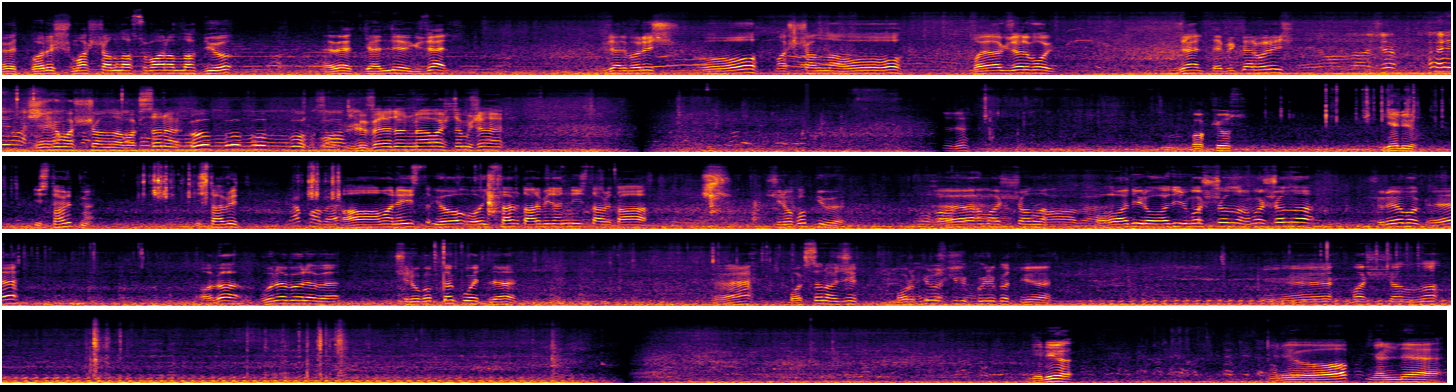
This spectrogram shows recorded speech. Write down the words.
Evet Barış maşallah subhanallah diyor. Evet geldi güzel. Güzel Barış. Oh maşallah oh. Bayağı güzel boy. Güzel tebrikler Barış. Eyvallah hacım. Hey maşallah. Eh maşallah baksana. Hop hop hop hop. hop. Lüfere dönmeye başlamış ha. Dedi. Bakıyoruz. Geliyor. İstavrit mi? İstavrit. Yapma be. Aa ama ne ist Yo o istavrit harbiden ne istavrit ha. Şinokop gibi. Oha eh maşallah. Oha. Oha değil oha değil maşallah maşallah. Şuraya bak eh. Aga bu ne böyle be? Şinokop'tan kuvvetli ha. Eh, baksana acı. Orkinos gibi kuyruk atıyor ha. Eh, maşallah. Geliyor. Geliyor hop geldi.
